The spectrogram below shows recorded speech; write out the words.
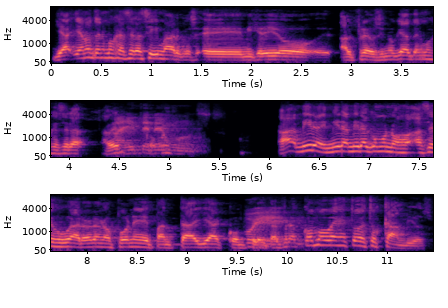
Ya, ya no tenemos que hacer así, Marcos, eh, mi querido eh, Alfredo, sino que ya tenemos que hacer... A, ver, Ahí tenemos... Ah, mira, y mira, mira cómo nos hace jugar. Ahora nos pone pantalla completa. ¿Cómo ves todos estos cambios?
